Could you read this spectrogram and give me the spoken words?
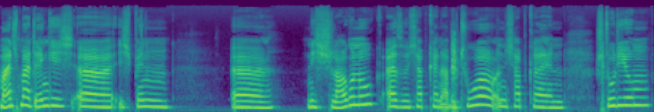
manchmal denke ich, äh, ich bin äh, nicht schlau genug. Also ich habe kein Abitur und ich habe kein Studium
